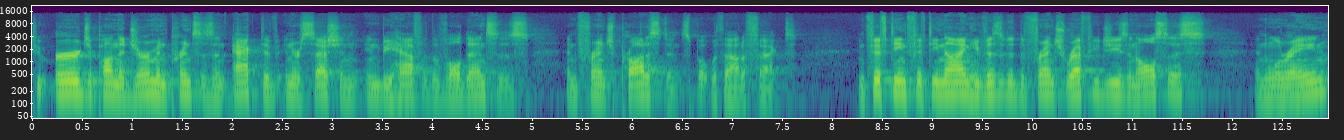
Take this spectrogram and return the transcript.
to urge upon the German princes an active intercession in behalf of the Valdenses and French Protestants, but without effect. In 1559, he visited the French refugees in Alsace and Lorraine.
